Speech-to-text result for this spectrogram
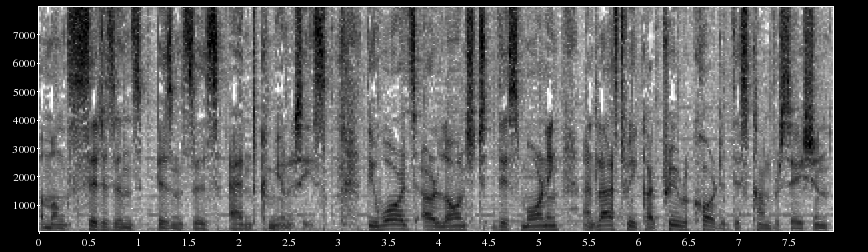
among citizens, businesses and communities. The awards are launched this morning and last week I pre-recorded this conversation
